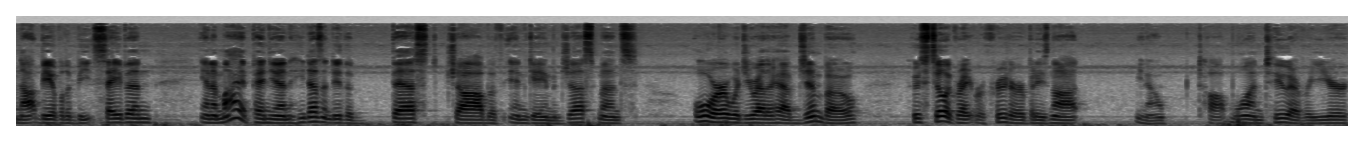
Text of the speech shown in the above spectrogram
not be able to beat Saban. And in my opinion, he doesn't do the best job of in-game adjustments. Or would you rather have Jimbo, who's still a great recruiter, but he's not, you know, top one, two every year,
